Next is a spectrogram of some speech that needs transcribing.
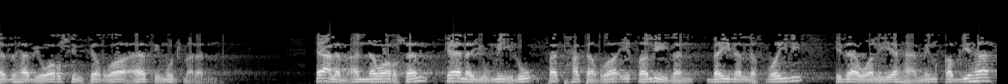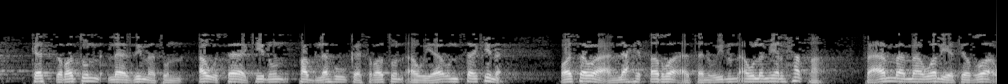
مذهب ورش في الراءات مجملا. اعلم أن ورشا كان يميل فتحة الراء قليلا بين اللفظين إذا وليها من قبلها كسرة لازمة أو ساكن قبله كسرة أو ياء ساكنة وسواء لحق الراء تنوين أو لم يلحقها. فأما ما وليت الراء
